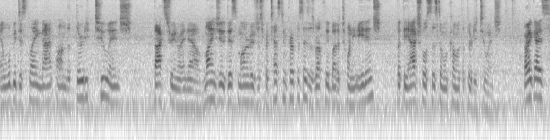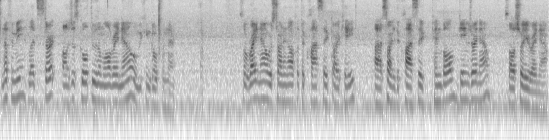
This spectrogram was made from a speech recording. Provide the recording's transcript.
and we'll be displaying that on the 32 inch back screen right now. Mind you, this monitor just for testing purposes is roughly about a 28 inch, but the actual system will come with a 32 inch. All right guys, enough of me, let's start. I'll just go through them all right now and we can go from there. So right now we're starting off with the classic arcade, uh, sorry, the classic pinball games right now. So I'll show you right now.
